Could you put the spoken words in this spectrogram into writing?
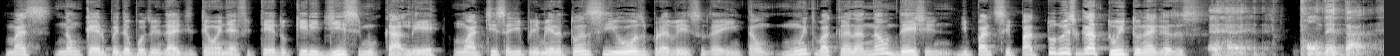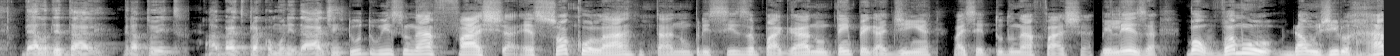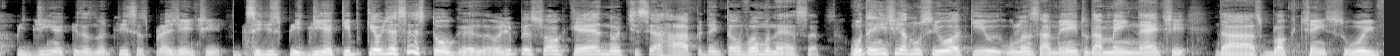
mas não quero perder a oportunidade de ter um NFT do queridíssimo Calê, um artista de primeira. Estou ansioso para ver isso daí. Então, muito bacana. Não deixe de participar. Tudo isso gratuito, né, Gazes? É, bom detalhe. Belo detalhe. Gratuito aberto para a comunidade. Tudo isso na faixa, é só colar, tá? Não precisa pagar, não tem pegadinha, vai ser tudo na faixa, beleza? Bom, vamos dar um giro rapidinho aqui das notícias para a gente se despedir aqui, porque hoje é sextou, hoje o pessoal quer notícia rápida, então vamos nessa. Ontem a gente anunciou aqui o lançamento da mainnet das blockchain Sui,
